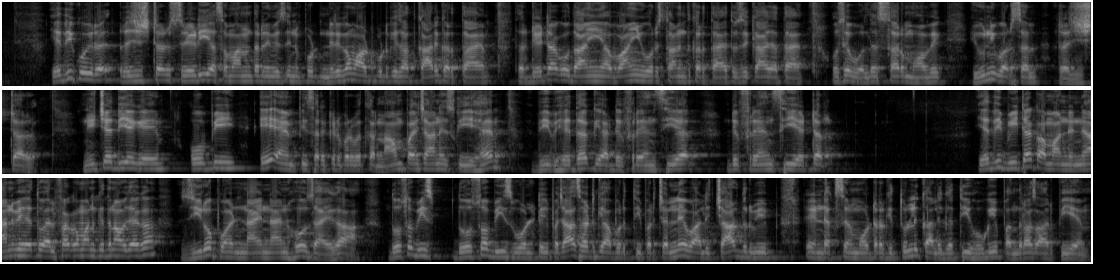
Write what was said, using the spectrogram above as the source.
यदि कोई रजिस्टर श्रेणी या समानांतर निवेश इनपुट निर्गम आउटपुट के साथ कार्य करता है तो डेटा को दाई या बाई ओर स्थानांतरित करता है तो उसे कहा जाता है, उसे बोलते हैं सरमोविक यूनिवर्सल रजिस्टर नीचे दिए गए O P A M P circuit परिवर्त का नाम पहचान, इसकी है विभेदक या डिफ्रेंशियर डिफ्रेंशिएटर यदि बीटा का मान निन्यानवे है तो अल्फ़ा का मान कितना हो जाएगा? ज़ीरो पॉइंट नाइन नाइन हो जाएगा। दो सौ बीस, दो सौ बीस वोल्टेज पचास हट की आवृत्ति पर चलने वाली चार ध्रुवीय इंडक्शन मोटर की तुल्यकालिक गति होगी पंद्रह आर पी एम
